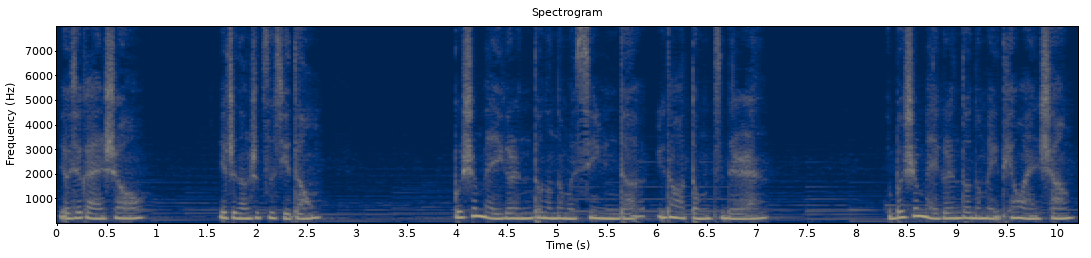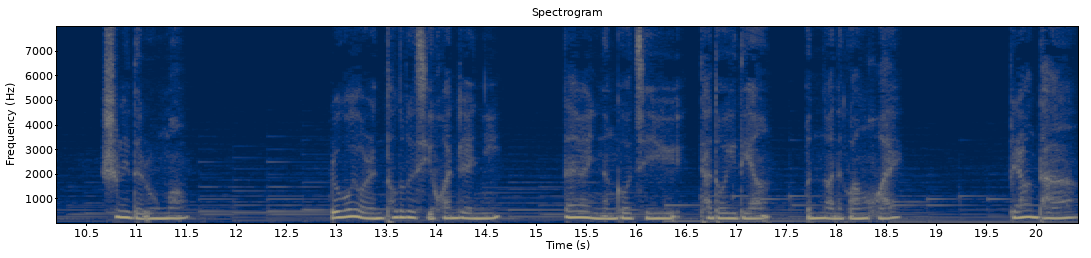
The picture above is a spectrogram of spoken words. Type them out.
有些感受。也只能是自己懂。不是每一个人都能那么幸运的遇到懂自己的人，也不是每个人都能每天晚上顺利的入梦。如果有人偷偷的喜欢着你，但愿你能够给予他多一点温暖的关怀，别让他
